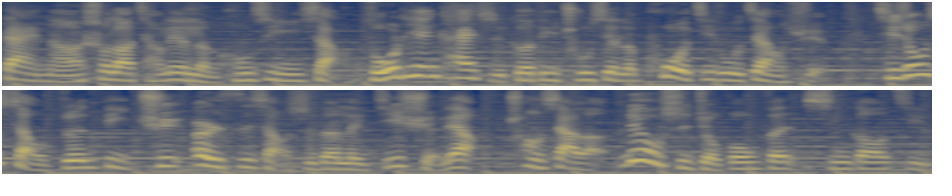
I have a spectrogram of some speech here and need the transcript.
带呢，受到强烈冷空气影响，昨天开始各地出现了破纪录降雪，其中小樽地区二十四小时的累积雪量创下了六十九公分新高纪录。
